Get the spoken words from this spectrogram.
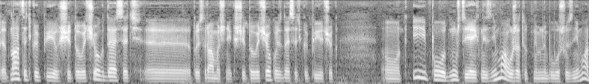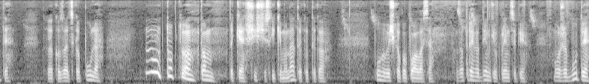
15 копійок, щитовичок 10, е, тобто рамочник, щитовичок ось 10 копійочок. От. І по однушці я їх не знімав, вже тут не було що знімати. Така козацька пуля. Ну, тобто там таке 6 чи скільки монеток, от така пуговичка попалася. За 3 годинки, в принципі, може бути.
